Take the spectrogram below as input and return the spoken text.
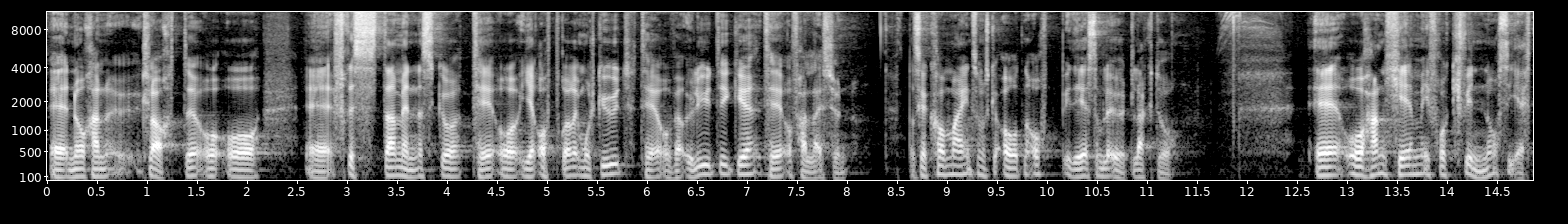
eh, når han klarte å, å eh, friste mennesker til å gjøre opprør mot Gud, til å være ulydige, til å falle i synd. Det skal komme en som skal ordne opp i det som ble ødelagt da. Eh, og han kommer ifra fra kvinners ett.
